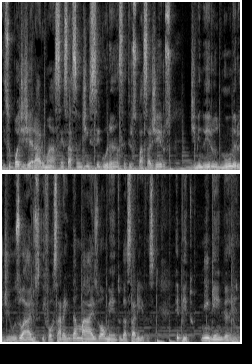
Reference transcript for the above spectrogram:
isso pode gerar uma sensação de insegurança entre os passageiros, diminuir o número de usuários e forçar ainda mais o aumento das tarifas. Repito, ninguém ganha.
